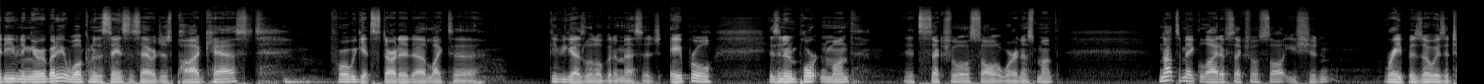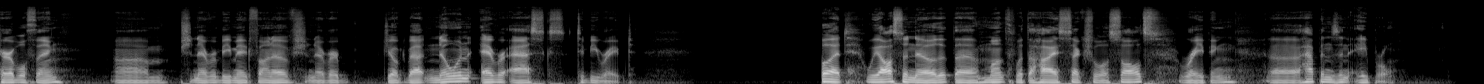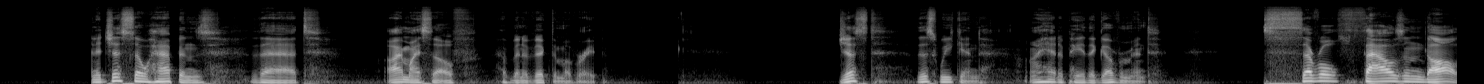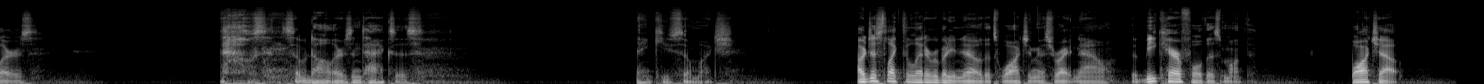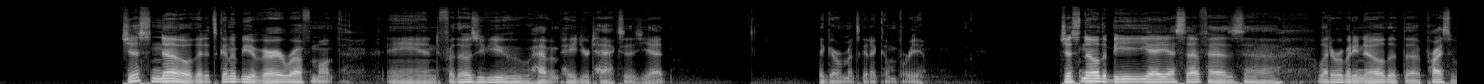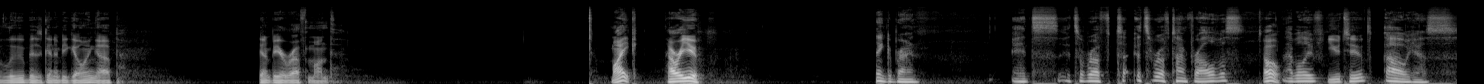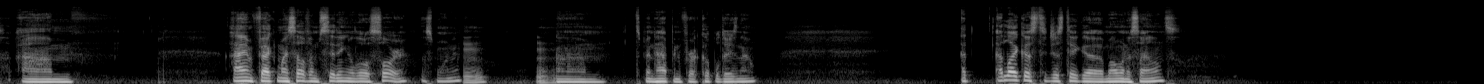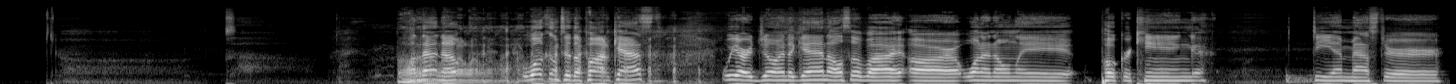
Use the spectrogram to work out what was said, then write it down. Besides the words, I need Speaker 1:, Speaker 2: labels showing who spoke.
Speaker 1: Good evening, everybody. Welcome to the Saints and Savages podcast. Before we get started, I'd like to give you guys a little bit of message. April is an important month. It's Sexual Assault Awareness Month. Not to make light of sexual assault, you shouldn't. Rape is always a terrible thing. Um, should never be made fun of. Should never joked about. No one ever asks to be raped. But we also know that the month with the highest sexual assaults, raping, uh, happens in April. And it just so happens that I myself have been a victim of rape. Just this weekend, I had to pay the government several thousand dollars, thousands of dollars in taxes. Thank you so much. I would just like to let everybody know that's watching this right now that be careful this month. Watch out. Just know that it's going to be a very rough month. And for those of you who haven't paid your taxes yet, the government's going to come for you. Just know that BASF has uh, let everybody know that the price of lube is going to be going up. It's going to be a rough month. Mike, how are you?
Speaker 2: Thank you, Brian. It's it's a rough t- it's a rough time for all of us.
Speaker 1: Oh,
Speaker 2: I believe.
Speaker 1: you too?
Speaker 2: Oh yes. Um, I in fact myself I'm sitting a little sore this morning.
Speaker 1: Mm-hmm.
Speaker 2: Um, it's been happening for a couple days now. I'd, I'd like us to just take a moment of silence. On that note, welcome to the podcast. We are joined again also by our one and only Poker King, DM Master,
